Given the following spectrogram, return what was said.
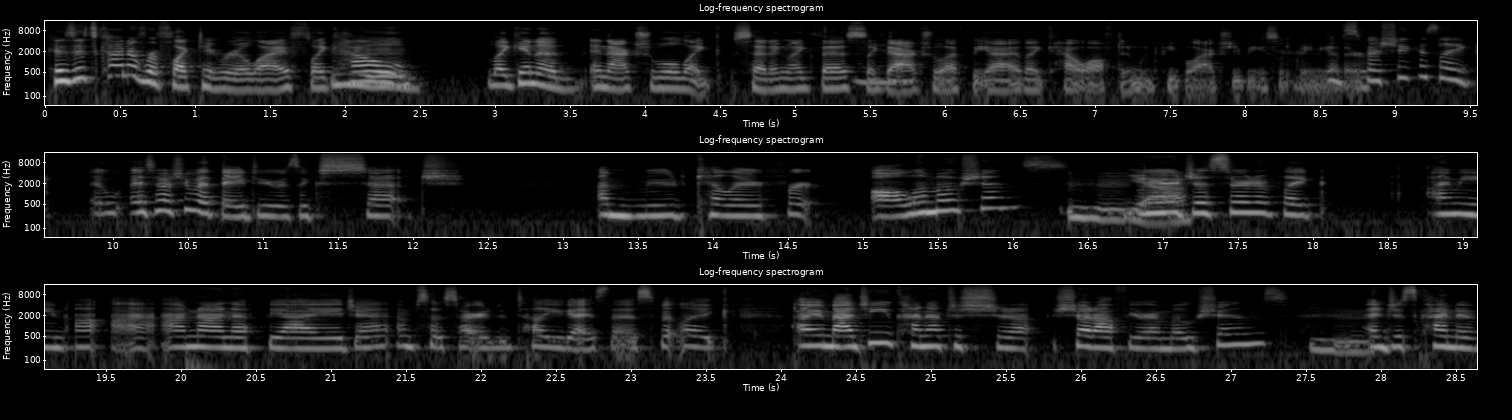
cuz it's kind of reflecting real life, like how mm-hmm. like in a an actual like setting like this, like the mm-hmm. actual FBI, like how often would people actually be sleeping together? Especially because, like, especially what they do is like such a mood killer for all emotions. Mm-hmm. yeah. We're just sort of like, I mean, I, I, I'm not an FBI agent. I'm so sorry to tell you guys this, but like, I imagine you kind of have to shut shut off your emotions mm-hmm. and just kind of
